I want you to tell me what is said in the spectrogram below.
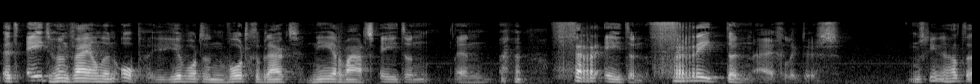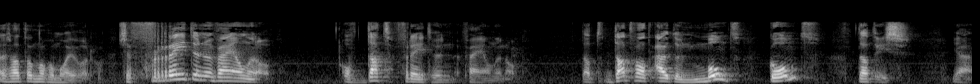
Het eet hun vijanden op. Hier wordt een woord gebruikt, neerwaarts eten en vereten, vreten eigenlijk dus. Misschien had, had dat nog een mooie woord. Ze vreten hun vijanden op. Of dat vreet hun vijanden op. Dat, dat wat uit hun mond komt, dat is ja,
